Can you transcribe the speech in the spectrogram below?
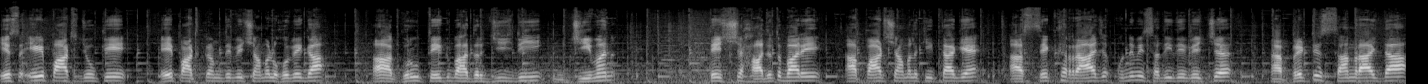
ਇਸ ਇਹ ਪਾਠ ਜੋ ਕਿ ਇਹ ਪਾਠਕ੍ਰਮ ਦੇ ਵਿੱਚ ਸ਼ਾਮਲ ਹੋਵੇਗਾ। ਗੁਰੂ ਤੇਗ ਬਹਾਦਰ ਜੀ ਦੀ ਜੀਵਨ ਤੇ ਸ਼ਹਾਦਤ ਬਾਰੇ ਆ ਪਾਠ ਸ਼ਾਮਲ ਕੀਤਾ ਗਿਆ। ਸਿੱਖ ਰਾਜ 19ਵੀਂ ਸਦੀ ਦੇ ਵਿੱਚ ਬ੍ਰਿਟਿਸ਼ ਸਾਮਰਾਜ ਦਾ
